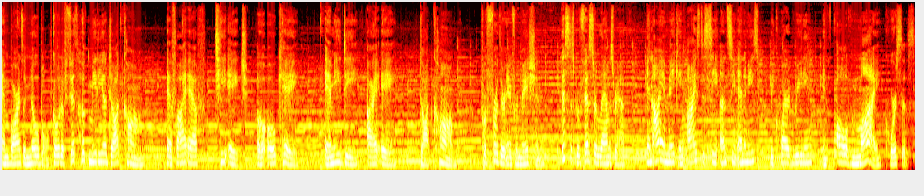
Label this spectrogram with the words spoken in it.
and Barnes & Noble. Go to fifthhookmedia.com, F-I-F-T-H-O-O-K-M-E-D-I-A dot com for further information. This is Professor Lamsrath, and I am making Eyes to See Unseen Enemies required reading in all of my courses.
